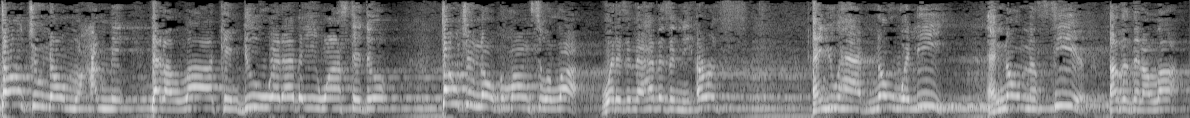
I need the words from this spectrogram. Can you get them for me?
Don't you know, Muhammad, that Allah can do whatever He wants to do? Don't you know belongs to Allah what is in the heavens and the earth? And you have no wali and no nasir other than Allah.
